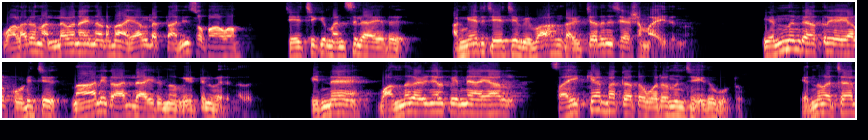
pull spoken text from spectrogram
വളരെ നല്ലവനായി നടന്ന അയാളുടെ തനി സ്വഭാവം ചേച്ചിക്ക് മനസ്സിലായത് അങ്ങേര് ചേച്ചി വിവാഹം കഴിച്ചതിന് ശേഷമായിരുന്നു. എന്നും രാത്രി അയാൾ കുടിച്ച് നാല് കാലിലായിരുന്നു വീട്ടിൽ വരുന്നത്. പിന്നെ വന്നു കഴിഞ്ഞാൽ പിന്നെ അയാൾ സഹിക്കാൻ പറ്റാത്ത ഓരോന്നും ചെയ്തു കൂട്ടും. എന്ന് വച്ചാൽ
